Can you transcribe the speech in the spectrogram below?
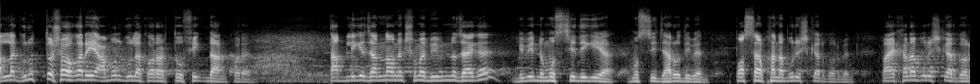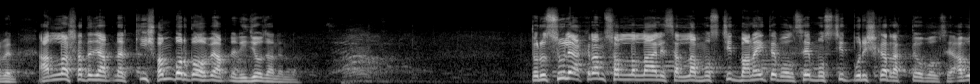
আল্লাহ গুরুত্ব সহকারে এই আমলগুলা করার তৌফিক দান করেন। তাবলিগে যান না অনেক সময় বিভিন্ন জায়গায়, বিভিন্ন মসজিদে গিয়া মসজিদ ঝাড়ু দিবেন। প্রস্রাবখানা পরিষ্কার করবেন, পায়খানা পরিষ্কার করবেন। আল্লাহর সাথে যে আপনার কি সম্পর্ক হবে আপনি নিজেও জানেন না। তো রসুল আকরাম সাল্লাহ আলি সাল্লাম মসজিদ বানাইতে বলছে, মসজিদ পরিষ্কার রাখতেও বলছে। আবু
